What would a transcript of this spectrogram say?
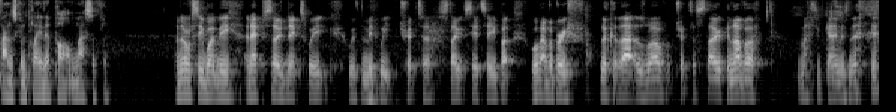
fans can play their part massively. And there obviously won't be an episode next week with the midweek trip to Stoke City, but we'll have a brief look at that as well. Trip to Stoke, another massive game, isn't it?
